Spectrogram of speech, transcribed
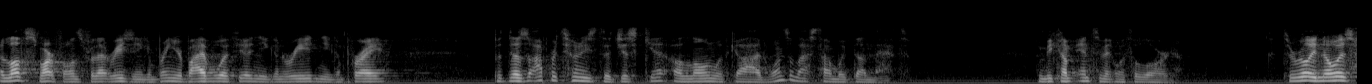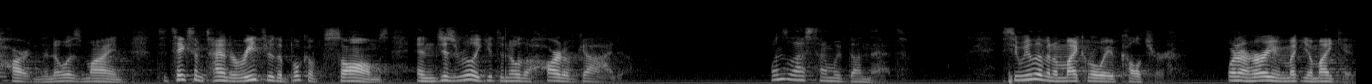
I love smartphones for that reason. You can bring your Bible with you and you can read and you can pray. But those opportunities to just get alone with God, when's the last time we've done that? And become intimate with the Lord. To really know His heart and to know His mind. To take some time to read through the book of Psalms and just really get to know the heart of God. When's the last time we've done that? You see, we live in a microwave culture. We're in a hurry, you might get.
